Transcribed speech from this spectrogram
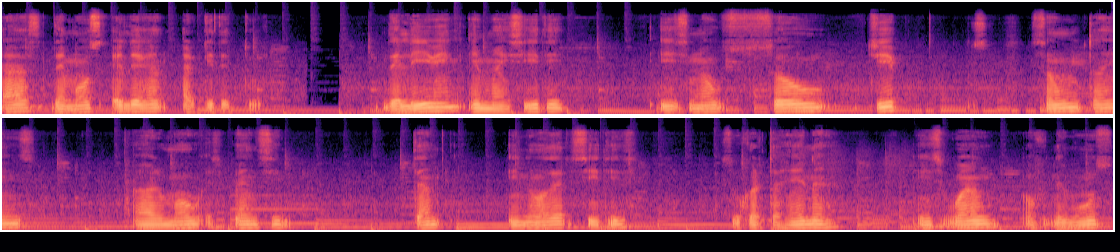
has the most elegant architecture. The living in my city is not so cheap. Sometimes are more expensive than in other cities. So Cartagena is one of the most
